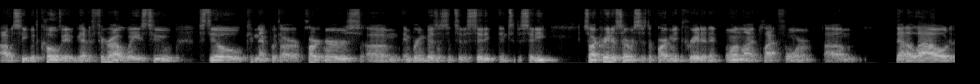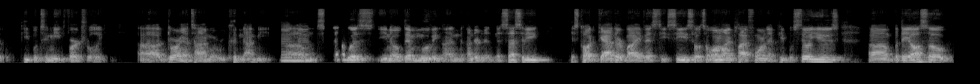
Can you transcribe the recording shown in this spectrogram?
obviously, with COVID, we had to figure out ways to still connect with our partners um, and bring business into the city. Into the city. So our creative services department created an online platform um, that allowed people to meet virtually uh, during a time where we could not meet. Mm-hmm. Um, so that was, you know, them moving on, under necessity. It's called Gather by Events DC. So it's an online platform that people still use, um, but they also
